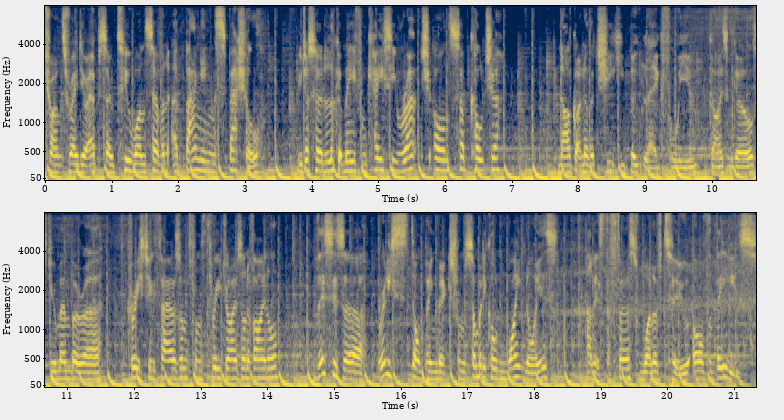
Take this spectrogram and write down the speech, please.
Trance Radio episode 217, a banging special. You just heard a look at me from Casey Rasch on Subculture. Now I've got another cheeky bootleg for you, guys and girls. Do you remember uh, Greece 2000 from Three Drives on a Vinyl? This is a really stomping mix from somebody called White Noise, and it's the first one of two of these.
